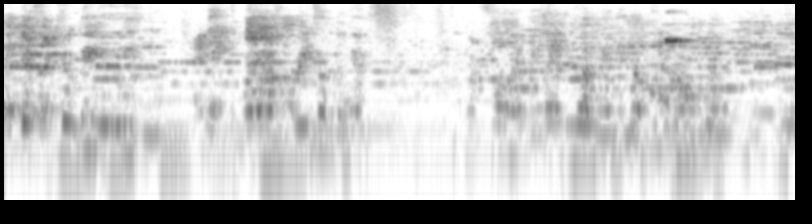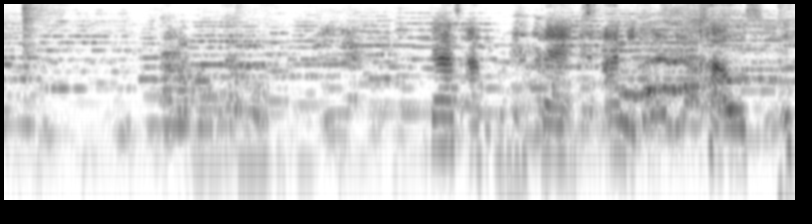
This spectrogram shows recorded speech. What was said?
And different two people, he, three of them. So everything come in, they come to the wrong way. And the room have Guys, I'll be right back. I need to cozy.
